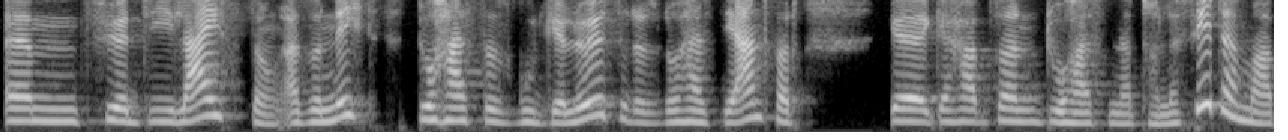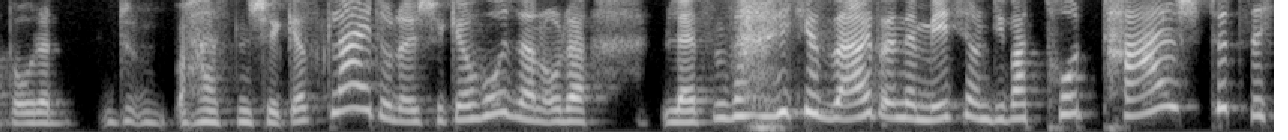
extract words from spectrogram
ähm, für die Leistung. Also nicht, du hast das gut gelöst oder du hast die Antwort ge gehabt, sondern du hast eine tolle Federmappe oder du hast ein schickes Kleid oder schicke Hosen. Oder letztens habe ich gesagt, eine Mädchen und die war total stützig.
